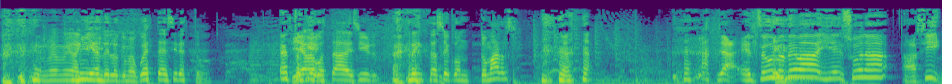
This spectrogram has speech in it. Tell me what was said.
Me, me imagínate lo que me cuesta decir esto. ¿Esto Si ya me costaba decir 30 Second to Mars. Ya, el segundo tema y suena así.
